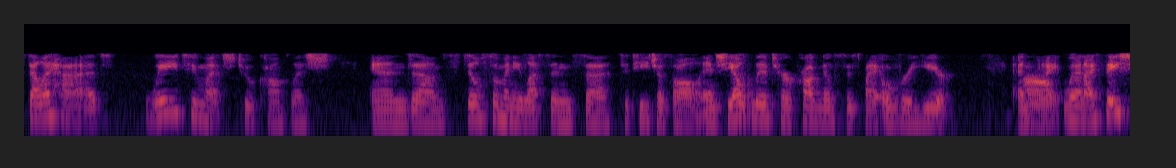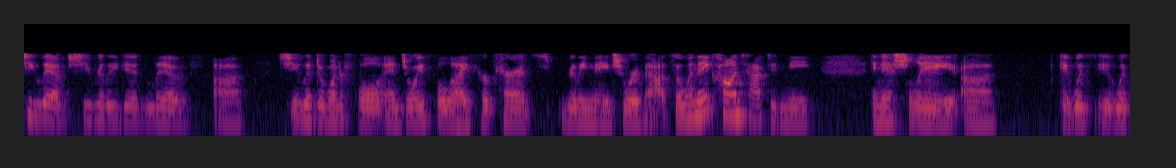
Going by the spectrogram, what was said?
Stella had way too much to accomplish and um, still so many lessons uh, to teach us all. And she outlived her prognosis by over a year. And wow. I, when I say she lived, she really did live. Uh, she lived a wonderful and joyful life. Her parents really made sure of that. So when they contacted me initially, uh, it was it was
